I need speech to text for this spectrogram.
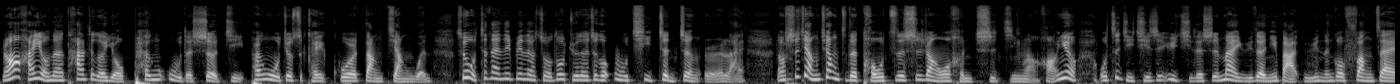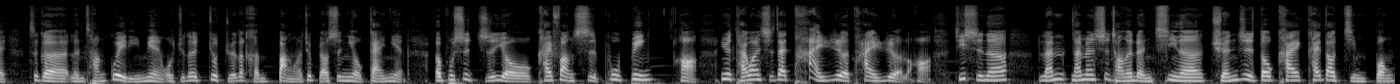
然后还有呢，它这个有喷雾的设计，喷雾就是可以 cool down 降温。所以我站在那边的时候，都觉得这个雾气阵阵而来。老实讲，这样子的投资是让我很吃惊了哈，因为我自己其实预期的是卖鱼的，你把鱼能够放在这个冷藏柜里面，我觉得就觉得很棒了，就表示你有概念，而不是只有开放式铺冰。哈，因为台湾实在太热太热了哈。即使呢，南南门市场的冷气呢，全日都开开到紧绷。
